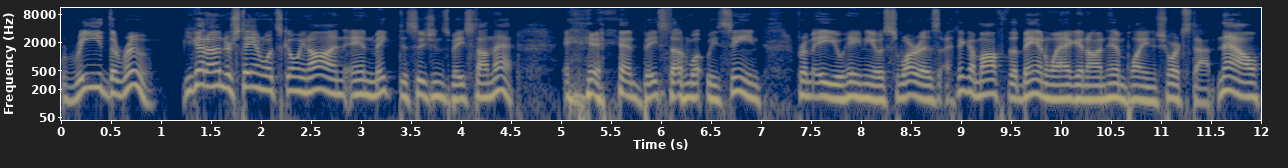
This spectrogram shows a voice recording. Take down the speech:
read the room. You gotta understand what's going on and make decisions based on that. And based on what we've seen from A. Eugenio Suarez, I think I'm off the bandwagon on him playing shortstop. Now,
